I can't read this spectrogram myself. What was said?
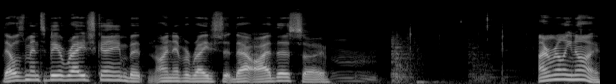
that was meant to be a rage game, but I never raged at that either. So I don't really know.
